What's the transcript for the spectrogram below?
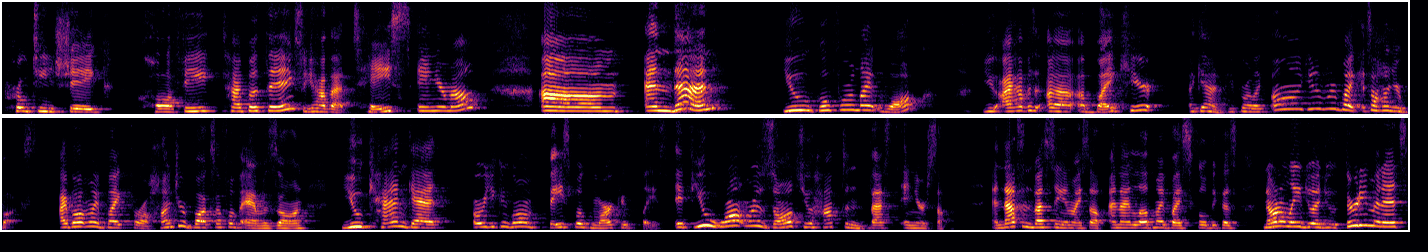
protein shake coffee type of thing. So you have that taste in your mouth. Um, and then you go for a light walk. You, I have a, a, a bike here. Again, people are like, "Oh, I can't afford a bike." It's a hundred bucks. I bought my bike for a hundred bucks off of Amazon. You can get, or you can go on Facebook Marketplace. If you want results, you have to invest in yourself. And that's investing in myself. And I love my bicycle because not only do I do 30 minutes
